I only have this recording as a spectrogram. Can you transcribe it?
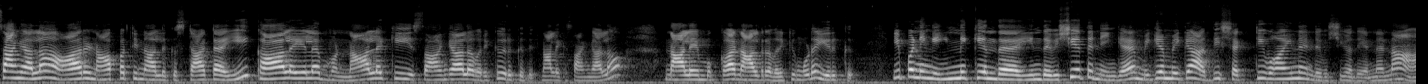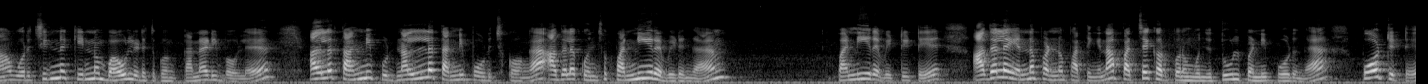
சாயங்காலம் ஆறு நாற்பத்தி நாலுக்கு ஸ்டார்ட் ஆகி காலையில் நாளைக்கு சாயங்காலம் வரைக்கும் இருக்குது. நாளைக்கு சாயங்காலம் நாலே முக்கால் நாலரை வரைக்கும் கூட இருக்குது இப்போ நீங்கள் இன்றைக்கி இந்த இந்த விஷயத்தை நீங்கள் மிக மிக அதிசக்தி வாய்ந்த இந்த விஷயம் அது என்னென்னா ஒரு சின்ன கிண்ணம் பவுல் எடுத்துக்கோங்க கண்ணாடி பவுலு அதில் தண்ணி போ நல்ல தண்ணி போடிச்சுக்கோங்க அதில் கொஞ்சம் பன்னீரை விடுங்க. பன்னீரை விட்டுட்டு அதில் என்ன பண்ணும் பார்த்தீங்கன்னா பச்சை கற்பூரம் கொஞ்சம் தூள் பண்ணி போடுங்க. போட்டுட்டு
